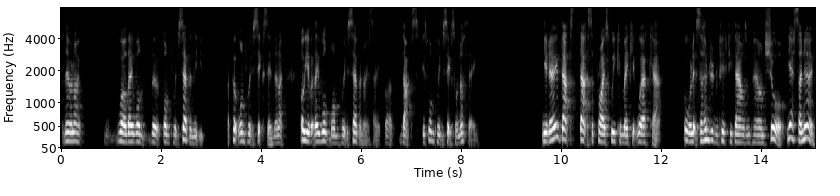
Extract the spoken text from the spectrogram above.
And they were like, well, they want the 1.7 that you, I put 1.6 in. They're like, oh, yeah, but they want 1.7. I say, well, that's, it's 1.6 or nothing. You know, that's, that's the price we can make it work at. Oh, well, it's 150,000 pounds short. Yes, I know.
